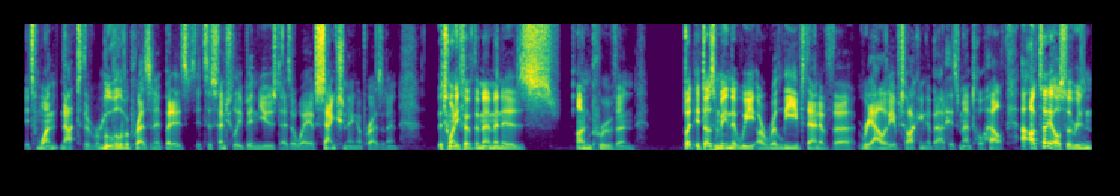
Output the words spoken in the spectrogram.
It's one not to the removal of a president, but it's it's essentially been used as a way of sanctioning a president. The 25th Amendment is unproven. But it doesn't mean that we are relieved then of the reality of talking about his mental health. I'll tell you also the reason,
